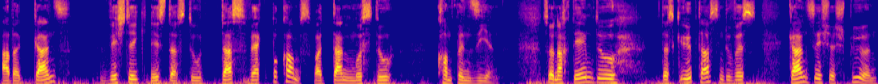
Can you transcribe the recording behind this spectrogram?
Aber ganz wichtig ist, dass du das wegbekommst, weil dann musst du kompensieren. So, nachdem du das geübt hast und du wirst ganz sicher spüren,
